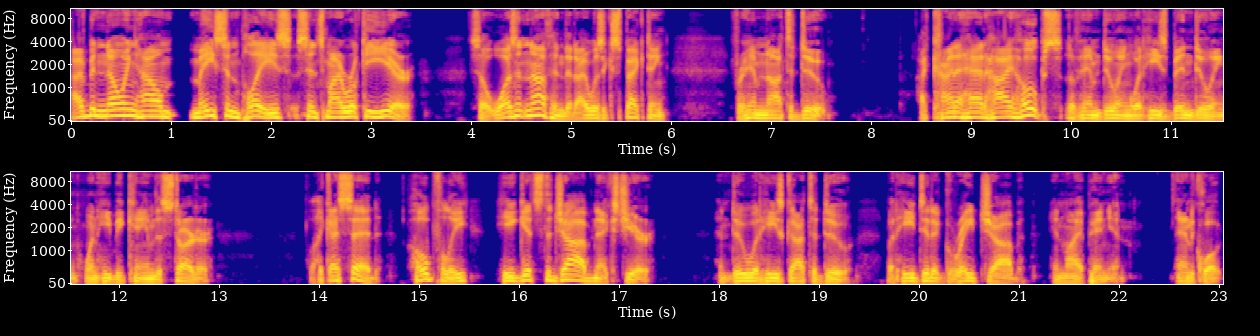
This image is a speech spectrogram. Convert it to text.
I've been knowing how Mason plays since my rookie year, so it wasn't nothing that I was expecting for him not to do. I kind of had high hopes of him doing what he's been doing when he became the starter. Like I said, hopefully he gets the job next year and do what he's got to do. But he did a great job, in my opinion. End quote.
